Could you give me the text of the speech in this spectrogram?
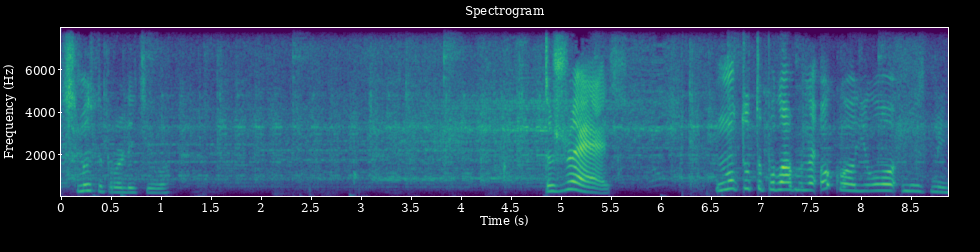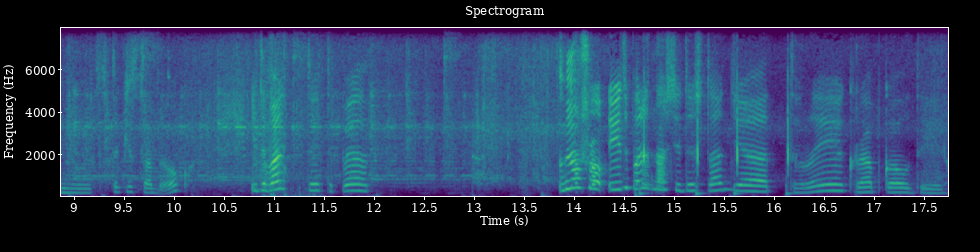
В смысле пролетіло? Та жесть! Ну тут поламане око, його не змінюється. Таке саме око. І давайте тепер. Ну що, і тепер у нас іде стадія 3.1.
